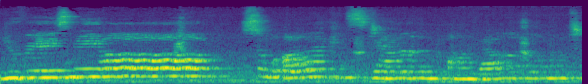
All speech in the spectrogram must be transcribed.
You raise me up so I can stand on mountains.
